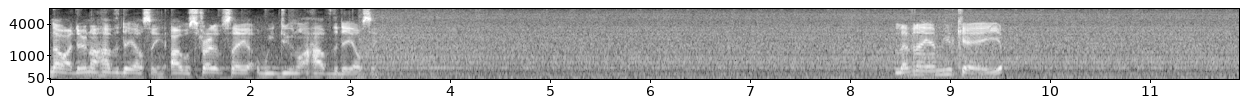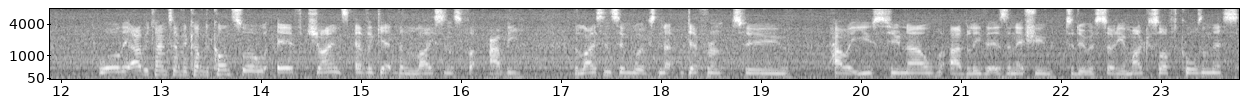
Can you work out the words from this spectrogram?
No, I do not have the DLC. I will straight up say we do not have the DLC. Eleven AM UK, yep. Will the Abbey tanks ever come to console if Giants ever get the license for Abbey? The licensing works different to how it used to now. I believe it is an issue to do with Sony and Microsoft causing this.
